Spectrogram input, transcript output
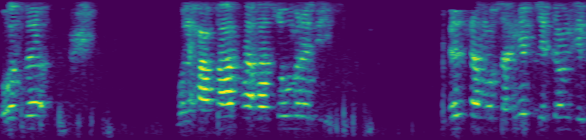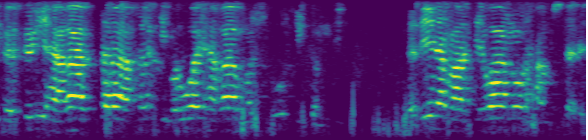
اوس ملحقات هغه څومره دي دلته مصنف چې کوم ذکر کړي هغه اکثره خلک به وایي هغه مشهور دي کوم دي د دې نه ما سیوا نور هم سره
